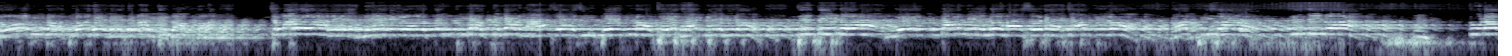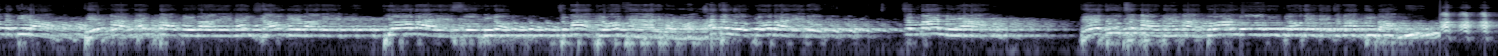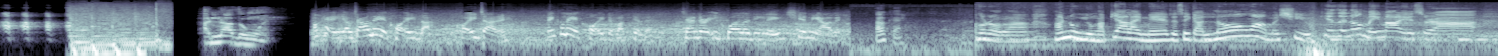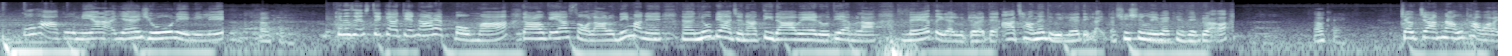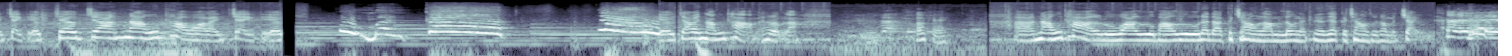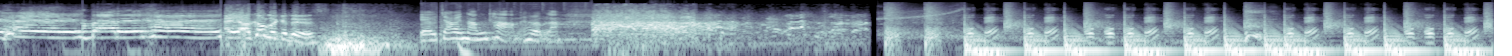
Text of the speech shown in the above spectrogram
Another one. Okay ယောက်ျားလေးခေါ်အိတ်တာခေါ်အိတ်ကြတယ်မိန်းကလေးခေါ်အိတ်တယ်ဘာဖြစ်လဲ gender equality လေးရှင်းနေရပဲ Okay ဟုတ်တော့လားငါနှုတ်ယူငါပြလိုက်မယ်ဆိုစိတ်ကလုံးဝမရှိဘူးခင်စင်တို့မိန်းမတွေဆိုတာကိုဟာကိုမြင်ရတာအရန်ရိုးနေပြီလေ Okay ခင်စင်စတစ်ကာတင်ထားတဲ့ပုံမှာကာရာโอကေကစော်လာလို့နေမှနေနှုတ်ပြချင်တာတည်သားပဲလို့သိရမလားလဲသိတယ်လို့ပြောလိုက်တယ်အာချောင်းတဲ့သူတွေလဲသိလိုက်တာရှင်းရှင်းလေးပဲခင်စင်ပြောတာ Okay ယောက်ျားနှာဦးထားပါလိုက်ကြိုက်တယ်ယောက်ျားနှာဦးထားပါလိုက်ကြိုက်တယ် Oh my god ယောက်ျားပဲနှာဦးထားရမယ်ဟုတ်တယ်မလား Okay အာနှာဦးထားလို့ဘာလို့ဘာလို့နဲ့တော့ကြောင်လာမလုံးနဲ့ခင်ဗျာကြောင်ဆိုတော့မကြိုက်ဘူး Hey hey hey everybody hey Hey y'all come look at this ယောက်ျားပဲနှာဦးထားရမယ်ဟုတ်တယ်မလား Okay okay okay okay okay okay.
